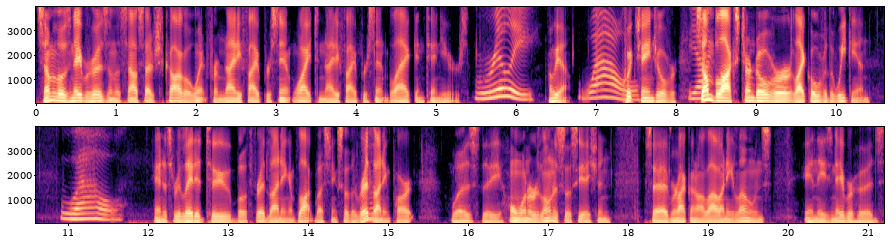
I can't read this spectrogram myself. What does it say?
Some of those neighborhoods on the south side of Chicago went from 95% white to 95% black in 10 years. Really? Oh yeah. Wow. Quick changeover. Yeah. Some blocks turned over like over the weekend. Wow. And it's related to both redlining and blockbusting. So the uh-huh. redlining uh-huh. part was the homeowner loan association said we're not going to allow any loans in these neighborhoods.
